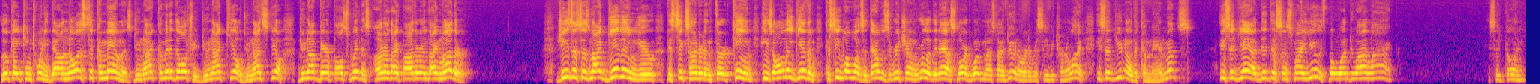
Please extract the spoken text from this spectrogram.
Luke 18 20, thou knowest the commandments do not commit adultery, do not kill, do not steal, do not bear false witness, honor thy father and thy mother. Jesus is not giving you the 613. He's only given, because see, what was it? That was the rich young ruler that asked, Lord, what must I do in order to receive eternal life? He said, You know the commandments. He said, Yeah, I did this since my youth, but what do I lack? He said, Go and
